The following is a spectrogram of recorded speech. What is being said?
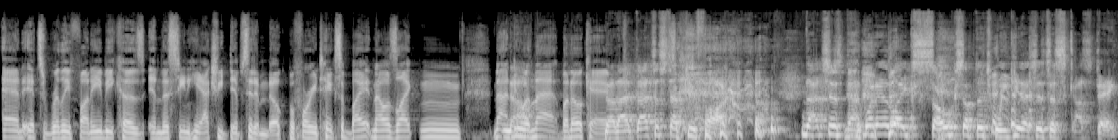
And it's really funny because in this scene, he actually dips it in milk before he takes a bite. And I was like, mm, not no. doing that, but okay. No, that, that's a step too far. that's just when it like soaks up the Twinkie, that's just disgusting.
